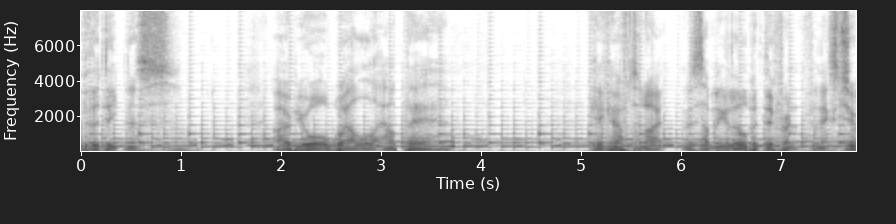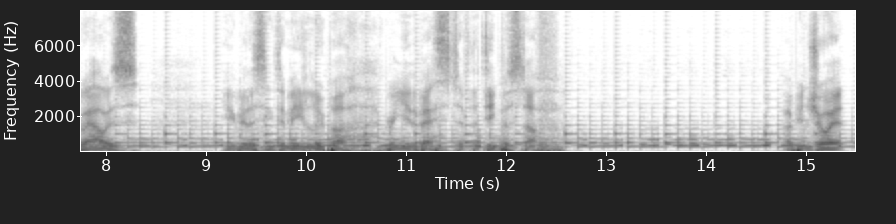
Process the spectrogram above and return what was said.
for the deepness. I hope you're all well out there. Kicking off tonight with something a little bit different. For the next two hours, you'll be listening to me, Llupa, bring you the best of the deeper stuff. Hope you enjoy it.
